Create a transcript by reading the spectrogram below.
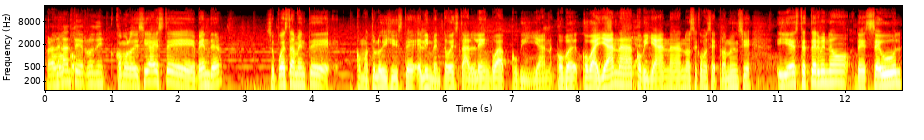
Pero como- adelante, Rudy. Como lo decía este Bender, supuestamente, como tú lo dijiste, él inventó esta lengua cubillana, coba- cobayana, cobillana, no sé cómo se pronuncie. Y este término de Seúl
